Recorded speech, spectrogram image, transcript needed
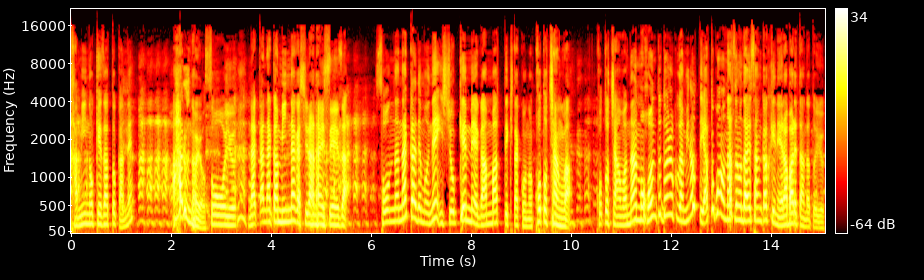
髪の毛座とかね。あるのよ、そういう。なかなかみんなが知らない星座。そんな中でもね、一生懸命頑張ってきたこのことちゃんは、ことちゃんは何も本当努力が実ってやっとこの夏の大三角形に選ばれたんだという。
